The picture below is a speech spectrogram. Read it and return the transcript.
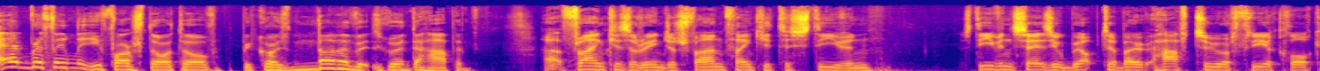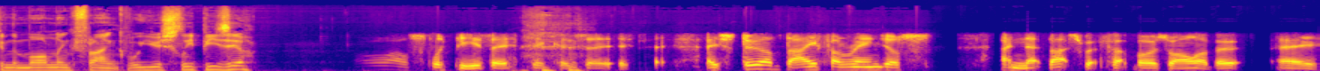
everything that you first thought of because none of it's going to happen. Uh, Frank is a Rangers fan. Thank you to Stephen. Stephen says he'll be up to about half two or three o'clock in the morning. Frank, will you sleep easier? Oh, I'll sleep easy because uh, it's do or die for Rangers, and that's what football's all about. Uh,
